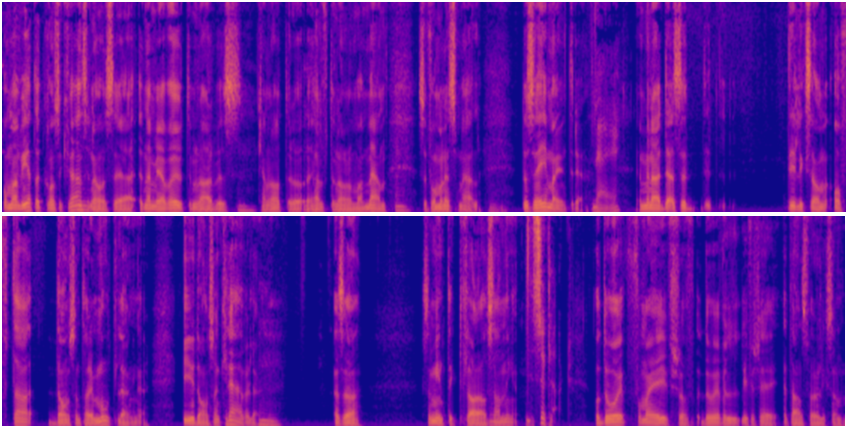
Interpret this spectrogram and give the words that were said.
om man vet att konsekvenserna av att säga nej men jag var ute med några arbetskamrater och hälften av dem var män, så får man en smäll. Då säger man ju inte det. Nej. Jag menar, det, alltså, det, det är liksom ofta de som tar emot lögner är ju de som kräver lögner. Alltså, som inte klarar av sanningen. Såklart. Och då får man ju, förstå- då är väl i och för sig ett ansvar att liksom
